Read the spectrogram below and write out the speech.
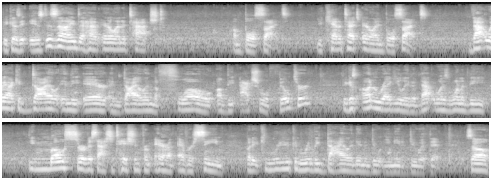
because it is designed to have airline attached on both sides. You can attach airline both sides. That way I could dial in the air and dial in the flow of the actual filter because unregulated, that was one of the the most service agitation from air I've ever seen. But it can you can really dial it in and do what you need to do with it. So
